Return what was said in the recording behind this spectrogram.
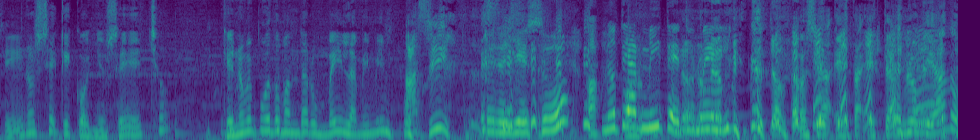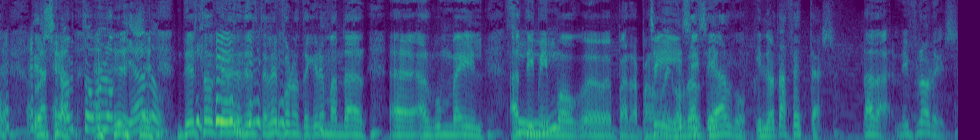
Sí. no sé qué coño se he hecho que no me puedo mandar un mail a mí mismo. ¡Ah, sí! Pero ¿y eso? No te admite No, tu no me mail. admite, no. O sea, está- te has bloqueado. Te O has sea, autobloqueado. De esto que desde el teléfono te quieren mandar eh, algún mail a Sí. ti mismo eh, para, para Sí, recordarte sí, sí. algo. Y no te afectas. Nada, ni flores.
